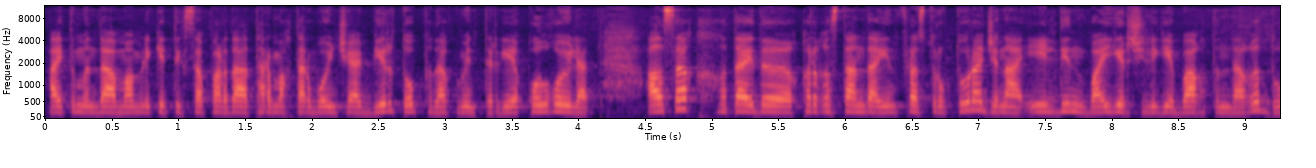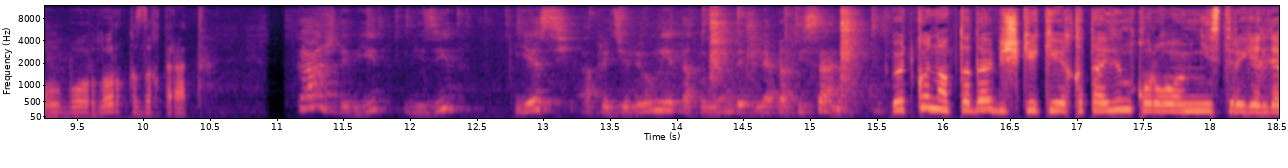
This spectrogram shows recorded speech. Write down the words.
Айтымында мамлекеттик сапарда тармактар боюнча бир топ документтерге кол коюлду коюлат алсак кытайды кыргызстанда инфраструктура жана элдин байгерчилиги багытындагы долбоорлор кызыктырат каждый вид визит есть определенные документы для подписания. Өткөн аптада Бишкекке Кытайдын коргоо министри келди.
